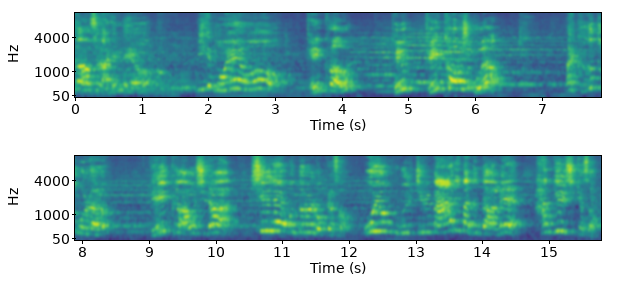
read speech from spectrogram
집인데 베이크아웃을 안 했네요. 이게 뭐예요? 베이크아웃? 베이 베이크아웃이 뭐야? 아니 그것도 몰라요? 베이크아웃이란 실내 온도를 높여서 오염 물질을 많이 만든 다음에 환기시켜서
